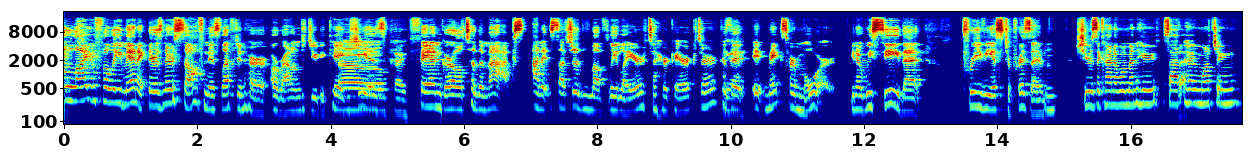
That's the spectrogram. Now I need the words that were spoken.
delightfully manic. There is no softness left in her around Judy King. she is Oh, okay. fangirl to the max. And it's such a lovely layer to her character because Yeah. it, it makes her more. You know, we see that previous to prison, she was the kind of woman who sat at home watching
